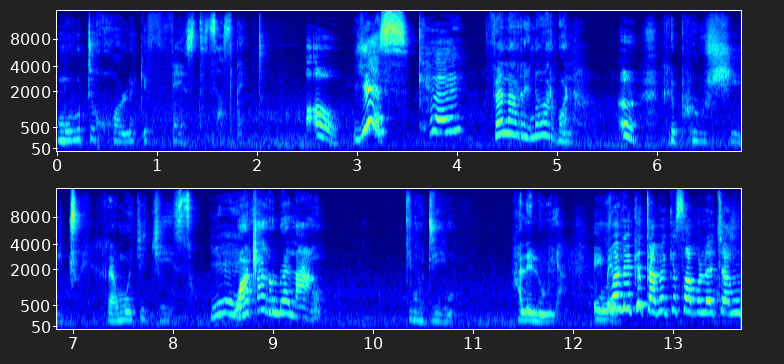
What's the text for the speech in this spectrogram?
moruti kgolo ke first suspect oh yes ke fela rena wa re bona uh, re phološitšwe re amotse jesu wa tla re lwelang ke modimo halleluja jale ke tlabe ke sa boletšang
